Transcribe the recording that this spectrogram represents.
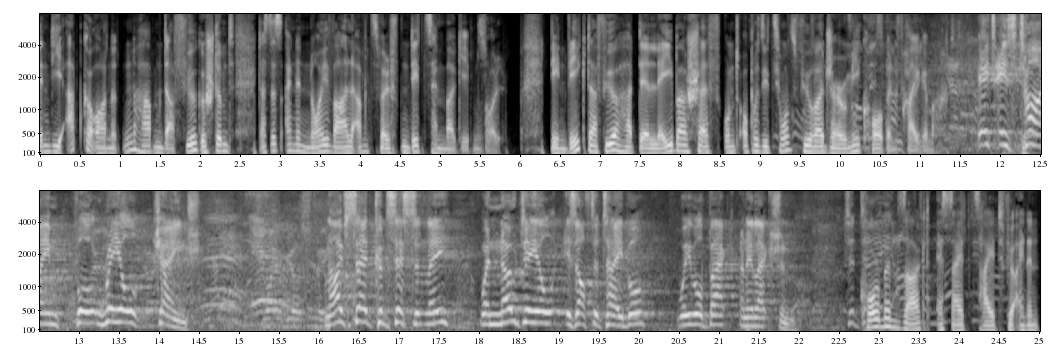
denn die Abgeordneten haben dafür gestimmt, dass es eine Neuwahl am 12. Dezember geben soll. Den Weg dafür hat der Labour-Chef und Oppositionsführer Jeremy Corbyn freigemacht. It is time for real change. And I've said consistently When no deal is off the table, we will back an election. Corbyn sagt, es sei Zeit für einen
